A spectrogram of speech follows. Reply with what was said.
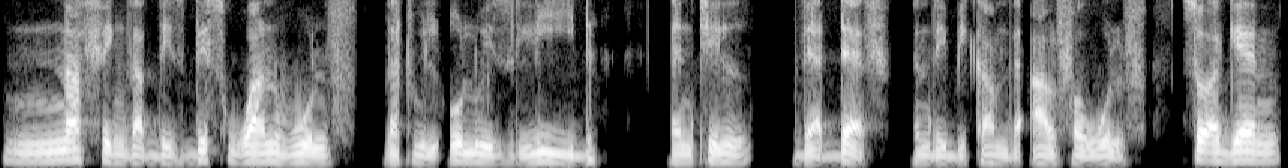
nothing that there's this one wolf that will always lead until their death and they become the alpha wolf. So again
